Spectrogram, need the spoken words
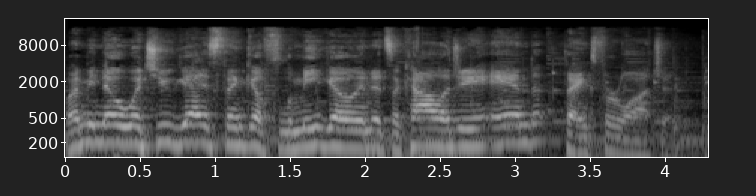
Let me know what you guys think of Flamigo and its ecology, and thanks for watching.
